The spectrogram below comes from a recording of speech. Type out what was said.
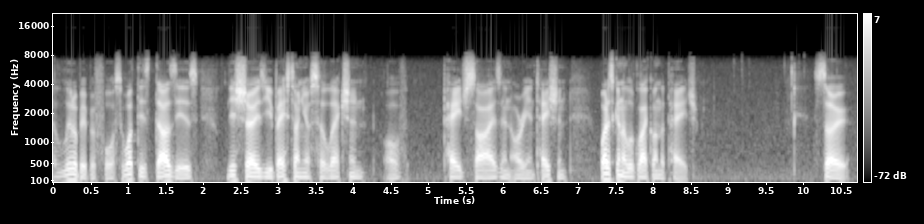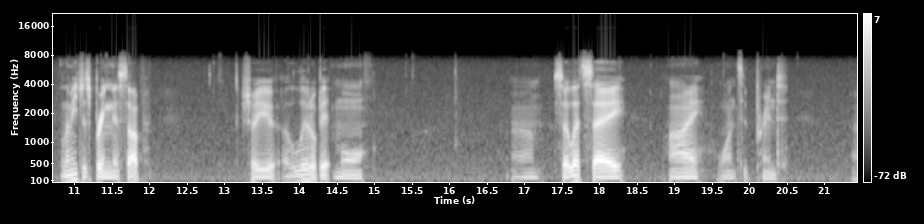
a little bit before. So what this does is this shows you based on your selection of page size and orientation what it's going to look like on the page. So let me just bring this up show you a little bit more. Um, so let's say I want to print uh,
